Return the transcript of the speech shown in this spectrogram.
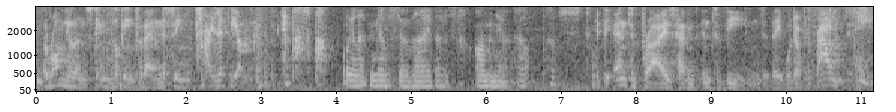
The Romulans came looking for their missing trilithium. Impossible. We'll have no survivors on their outpost. If the Enterprise hadn't intervened, they would have found it. They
